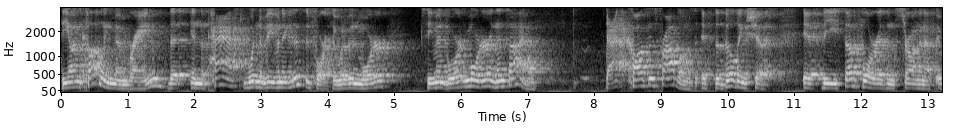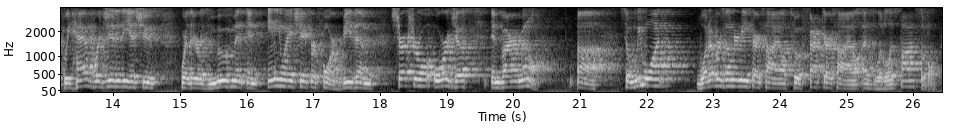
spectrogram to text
the uncoupling membrane that in the past wouldn't have even existed for us. It would have been mortar, cement board, mortar, and then tile. That causes problems if the building shifts if the subfloor isn't strong enough, if we have rigidity issues where there is movement in any way, shape, or form, be them structural or just environmental. Uh, so we want whatever's underneath our tile to affect our tile as little as possible.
